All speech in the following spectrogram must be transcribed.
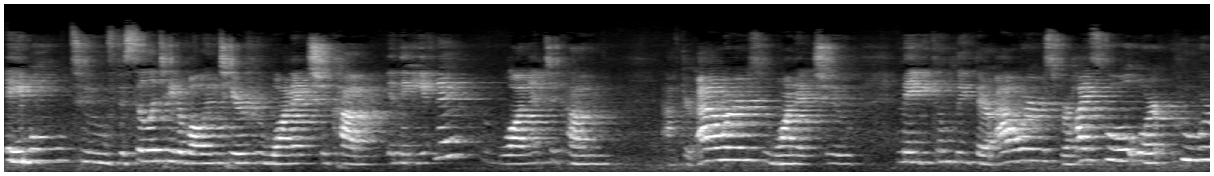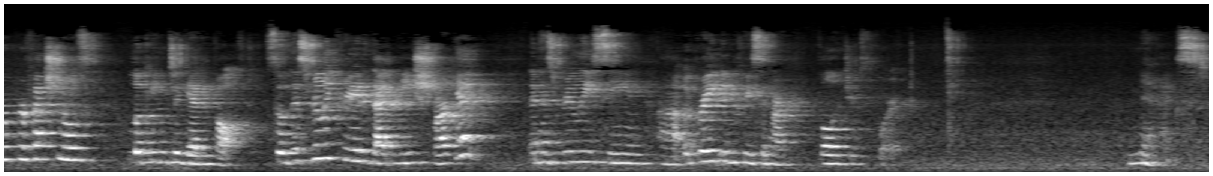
able to facilitate a volunteer who wanted to come in the evening, who wanted to come after hours, who wanted to maybe complete their hours for high school, or who were professionals looking to get involved. So this really created that niche market and has really seen uh, a great increase in our volunteer support. Next.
